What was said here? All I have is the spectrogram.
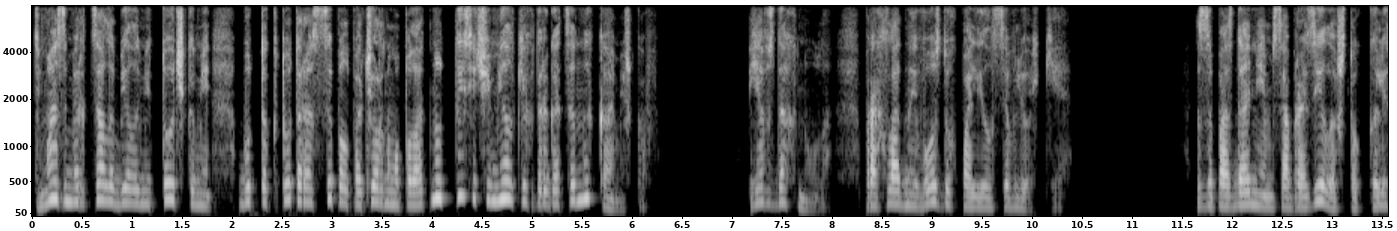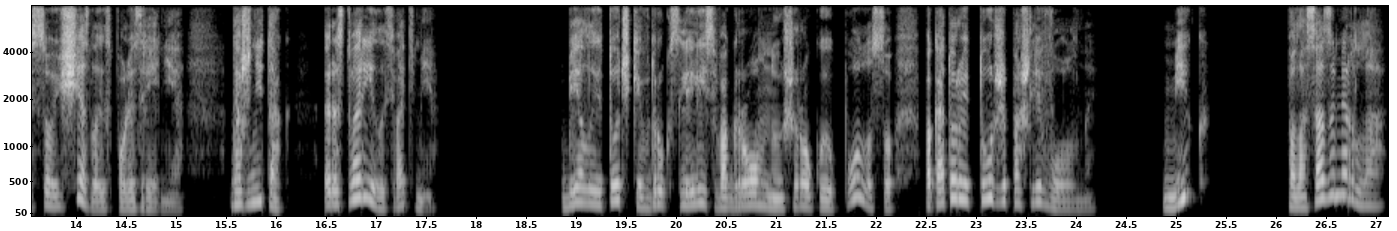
Тьма замерцала белыми точками, будто кто-то рассыпал по черному полотну тысячи мелких драгоценных камешков. Я вздохнула. Прохладный воздух полился в легкие. С запозданием сообразила, что колесо исчезло из поля зрения. Даже не так, растворилось во тьме. Белые точки вдруг слились в огромную широкую полосу, по которой тут же пошли волны. Миг — полоса замерла,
